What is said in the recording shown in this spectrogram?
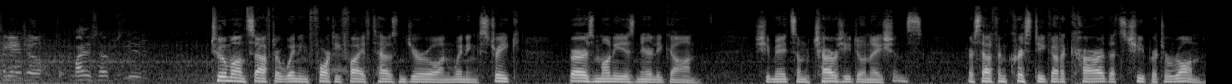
See you, Joe. Mind. Two months after winning 45,000 euro on winning streak, Burr's money is nearly gone. She made some charity donations. Herself and Christy got a car that's cheaper to run.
